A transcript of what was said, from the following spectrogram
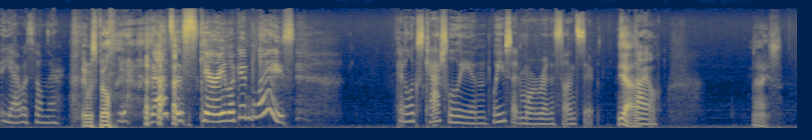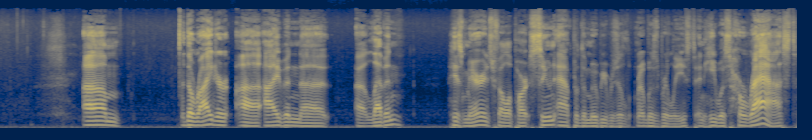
Yeah, it was filmed there. It was filmed. That's a scary looking place. Kind of looks casually and well, you said more Renaissance Yeah. style. Nice. Um, the writer uh, Ivan uh, uh, Levin, his marriage fell apart soon after the movie was, was released, and he was harassed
